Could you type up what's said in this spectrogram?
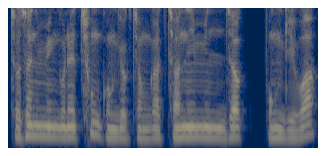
조선인민군의 총공격전과 전인민적 봉기와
